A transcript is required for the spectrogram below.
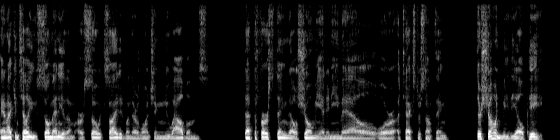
And I can tell you, so many of them are so excited when they're launching new albums that the first thing they'll show me in an email or a text or something, they're showing me the LP.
